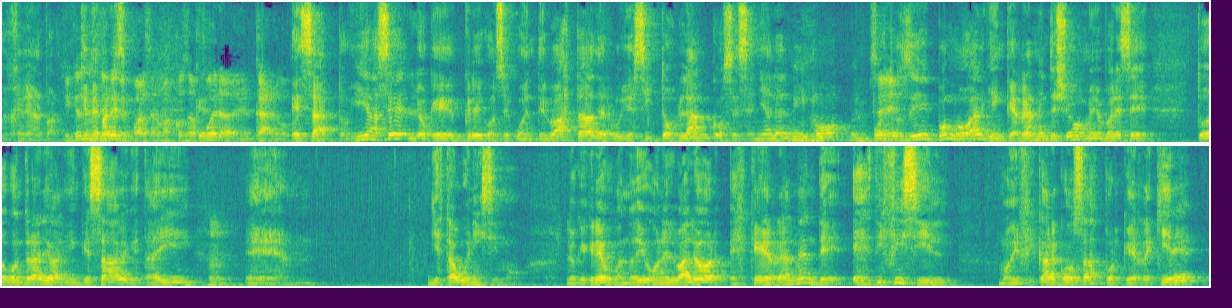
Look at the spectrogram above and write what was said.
en general parte. Y que, que me parece que puede hacer más cosas que- fuera del cargo. Exacto, y hace lo que cree consecuente. Basta de rubiecitos blancos, se señala el mismo. En puestos Sí. pongo a alguien que realmente yo, a mí me parece todo contrario, alguien que sabe, que está ahí. Mm. eh, y está buenísimo. Lo que creo cuando digo con el valor es que realmente es difícil modificar cosas porque requiere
